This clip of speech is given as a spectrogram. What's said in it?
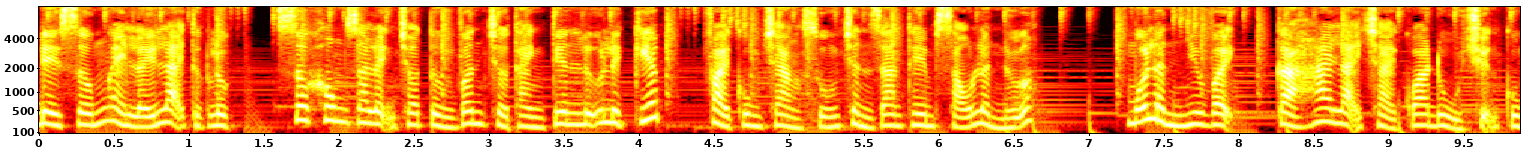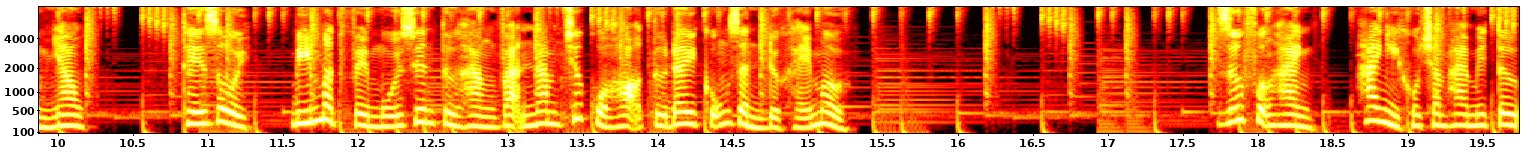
Để sớm ngày lấy lại thực lực, Sơ không ra lệnh cho Tường Vân trở thành tiên lữ lịch kiếp, phải cùng chàng xuống trần gian thêm 6 lần nữa. Mỗi lần như vậy, cả hai lại trải qua đủ chuyện cùng nhau. Thế rồi, bí mật về mối duyên từ hàng vạn năm trước của họ từ đây cũng dần được hé mở. Giữ Phượng Hành 2024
